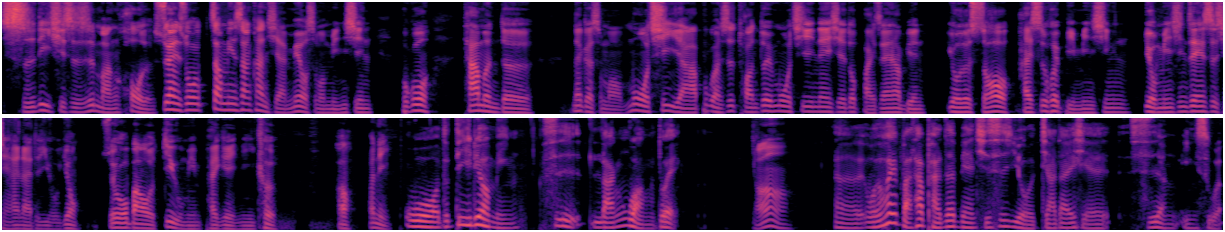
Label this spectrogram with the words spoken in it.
实力其实是蛮厚的。虽然说账面上看起来没有什么明星，不过他们的那个什么默契啊，不管是团队默契那些都摆在那边，有的时候还是会比明星有明星这件事情还来得有用。所以我把我第五名排给尼克。好，换你。我的第六名是篮网队。哦，呃，我会把它排这边，其实有夹带一些私人因素了，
